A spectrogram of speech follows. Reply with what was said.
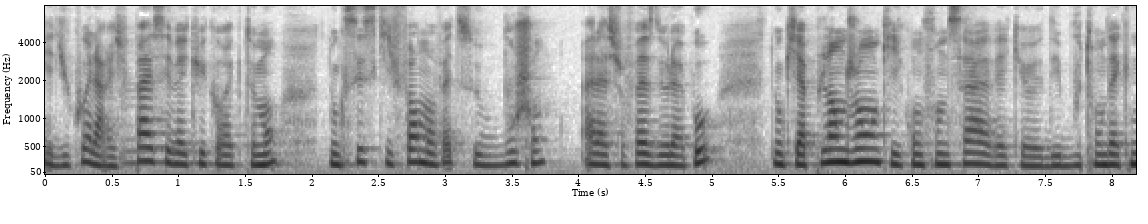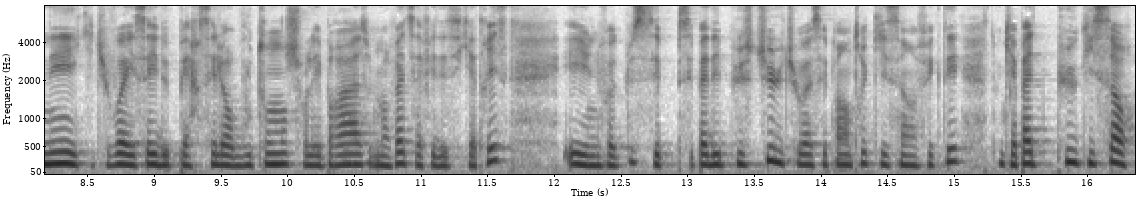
et du coup, elle n'arrive pas à s'évacuer correctement. Donc c'est ce qui forme en fait ce bouchon à la surface de la peau. Donc il y a plein de gens qui confondent ça avec euh, des boutons d'acné et qui, tu vois, essayent de percer leurs boutons sur les bras, mais en fait, ça fait des cicatrices. Et une fois de plus, c'est pas des pustules, tu vois, c'est pas un truc qui s'est infecté, donc il n'y a pas de pu qui sort.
